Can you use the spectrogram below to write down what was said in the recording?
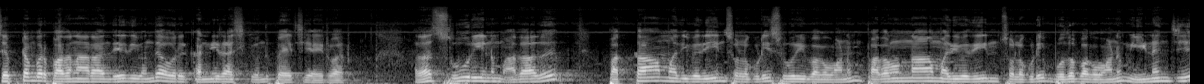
செப்டம்பர் பதினாறாம் தேதி வந்து அவர் கன்னிராசிக்கு வந்து பயிற்சி ஆயிடுவார். அதாவது சூரியனும் அதாவது பத்தாம் அதிபதின்னு சொல்லக்கூடிய சூரிய பகவானும் பதினொன்றாம் அதிபதின்னு சொல்லக்கூடிய புத பகவானும் இணைஞ்சு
